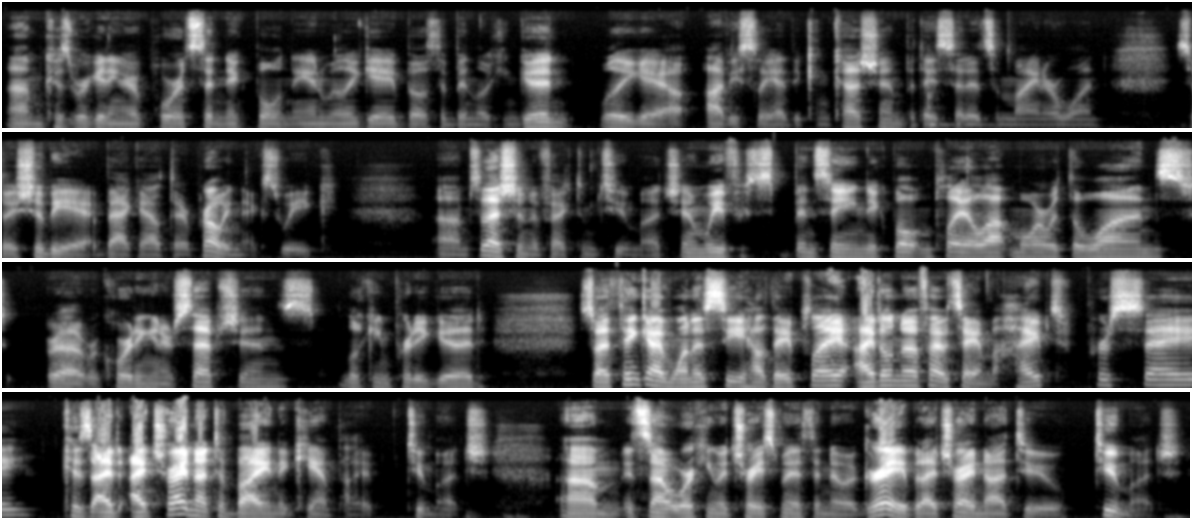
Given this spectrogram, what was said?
Because we're getting reports that Nick Bolton and Willie Gay both have been looking good. Willie Gay obviously had the concussion, but they said it's a minor one, so he should be back out there probably next week. Um, so that shouldn't affect him too much. And we've been seeing Nick Bolton play a lot more with the ones, uh, recording interceptions, looking pretty good. So I think I want to see how they play. I don't know if I would say I'm hyped per se, because I I try not to buy into camp hype too much. Um, it's not working with Trey Smith and Noah Gray, but I try not to too much.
